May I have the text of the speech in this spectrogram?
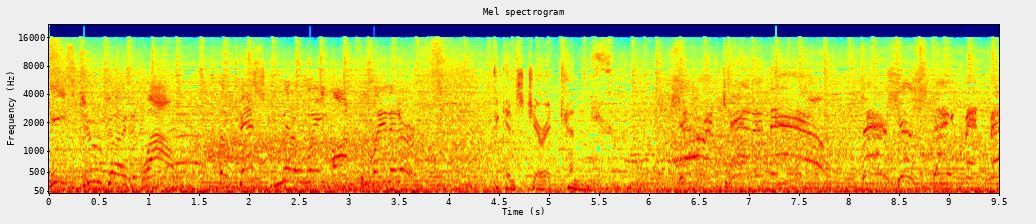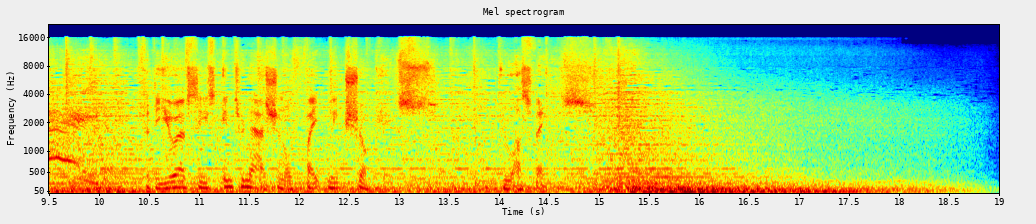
He's too good. Wow. The best middleweight on planet Earth. Against Jared Cannonier. Jared Cannonier! There's your statement made! At the UFC's International Fight Week Showcase in Las Vegas.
